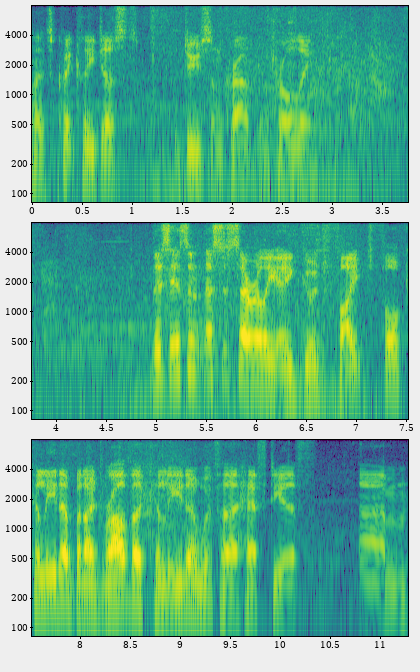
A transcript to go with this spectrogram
Let's quickly just do some crowd controlling. This isn't necessarily a good fight for Khalida, but I'd rather Khalida with her heftier um,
